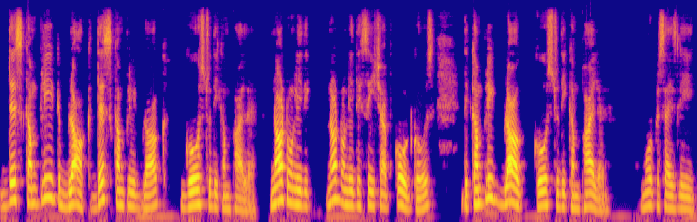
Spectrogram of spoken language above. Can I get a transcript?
this complete block this complete block goes to the compiler. Not only the not only the C sharp code goes the complete block goes to the compiler. More precisely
